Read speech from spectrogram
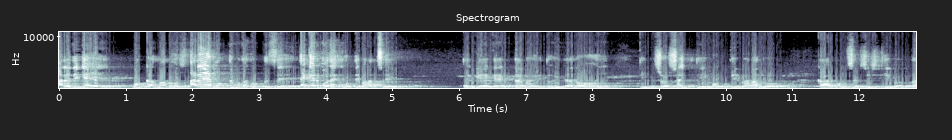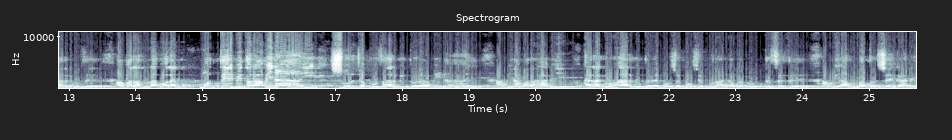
আর এদিকে মক্কার মানুষ, আরে মূর্তি পূজা করতেছে, একের পর এক মূর্তি বানাচ্ছে। একে এক একটা নয়, দুইটা নয়, তিনশো ষাটটি মূর্তি বানালো। কার খুঁজে সৃষ্টিকর্তার খুঁজে? আমার আল্লাহ বলেন, মূর্তির ভিতরে আমি নাই, সূর্য পূজার ভিতরে আমি নাই। আমি আমার হাবিব, হেরা গুহার ভিতরে বসে বসে মোরাকাবা করতেছে যে, আমি আল্লাহ তো সেখানে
